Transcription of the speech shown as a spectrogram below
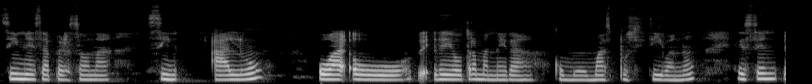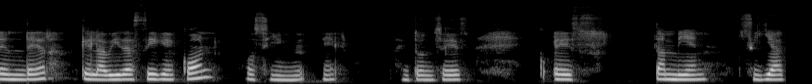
sin esa persona, sin algo o, o de, otra manera como más positiva, ¿no? Es entender que la vida sigue con o sin él. Entonces, es también, si ya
